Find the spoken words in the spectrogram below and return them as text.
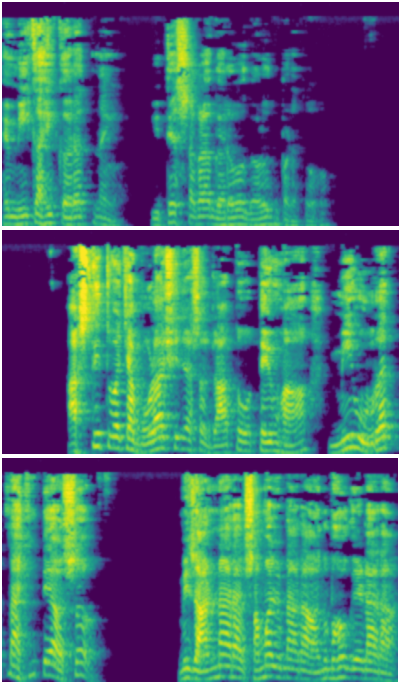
हे मी काही करत नाही. इथेच सगळा गर्व गळून पडतो. अस्तित्वाच्या मुळाशी जसं जातो तेव्हा मी उरत नाही ते असं. मी जाणणारा समजणारा अनुभव घेणारा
